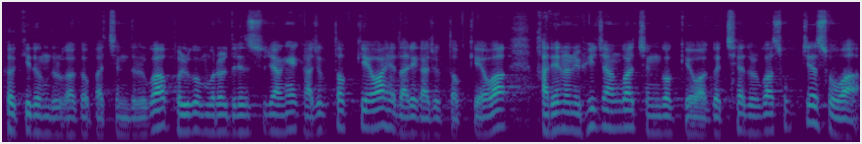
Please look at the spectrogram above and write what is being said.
그 기둥들과 그 받침들과 붉은 물을 들인 수량의 가죽 덮개와 해다리 가죽 덮개와 가리는 휘장과 증거개와 그 채들과 속죄소와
